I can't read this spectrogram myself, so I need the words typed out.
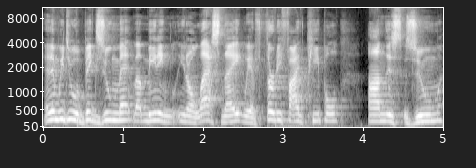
And then we do a big Zoom uh, meeting, you know, last night. We have 35 people on this Zoom.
